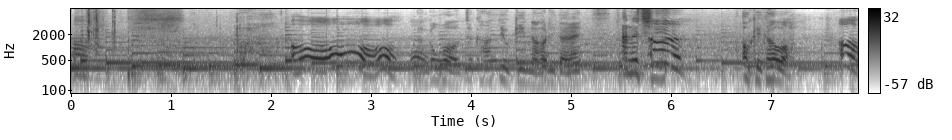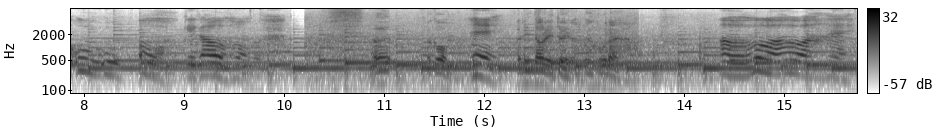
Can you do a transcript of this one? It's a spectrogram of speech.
哦哦哦。人讲吼，这骹吊筋啊，吼，你等下安尼试，哦，加口无？哦有有哦，加到有吼。呃，阿哥，嘿。啊，恁兜咧对啦，咱好来啊。哦，好啊好啊，嘿。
